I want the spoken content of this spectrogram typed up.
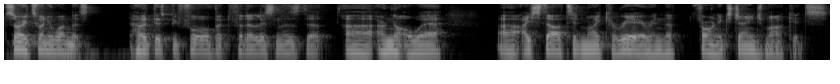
sorry to anyone that's heard this before, but for the listeners that uh, are not aware, uh, I started my career in the foreign exchange markets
